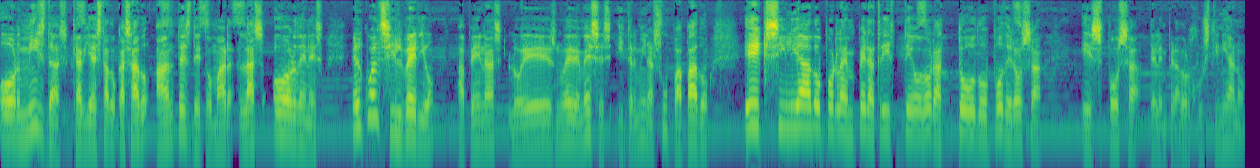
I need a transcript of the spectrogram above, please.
Hormisdas, que había estado casado antes de tomar las órdenes, el cual Silverio apenas lo es nueve meses y termina su papado, exiliado por la emperatriz Teodora Todopoderosa, esposa del emperador Justiniano,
